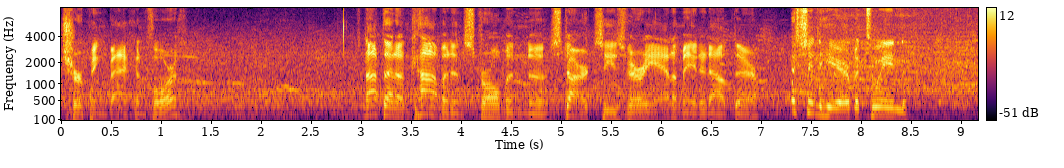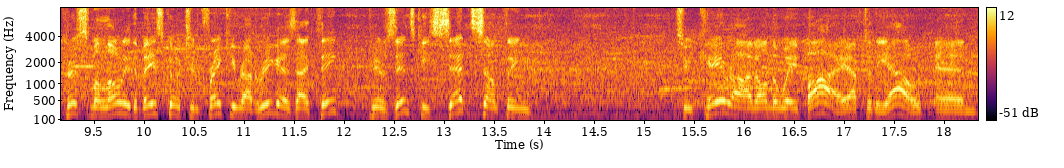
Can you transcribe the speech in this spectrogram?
chirping back and forth. It's not that uncommon in Stroman uh, starts. He's very animated out there. Question here between Chris Maloney, the base coach, and Frankie Rodriguez. I think Pierzynski said something to K-Rod on the way by after the out, and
